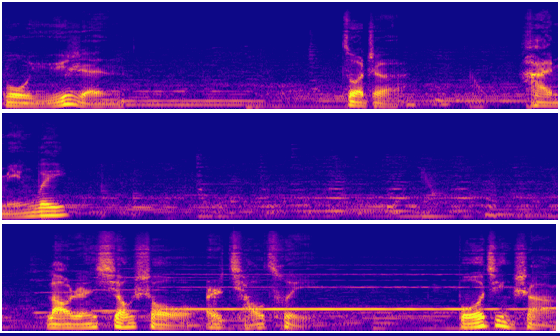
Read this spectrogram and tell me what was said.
捕鱼人，作者海明威。老人消瘦而憔悴，脖颈上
